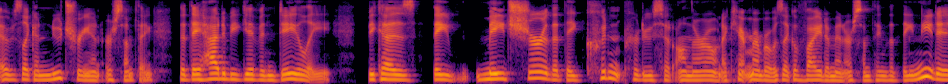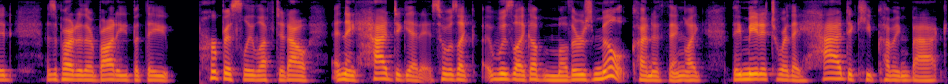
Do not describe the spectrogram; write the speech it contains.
it was like a nutrient or something that they had to be given daily because they made sure that they couldn't produce it on their own. I can't remember it was like a vitamin or something that they needed as a part of their body but they purposely left it out and they had to get it. So it was like it was like a mother's milk kind of thing. Like they made it to where they had to keep coming back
